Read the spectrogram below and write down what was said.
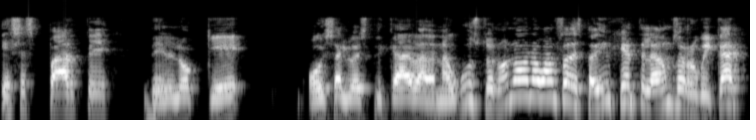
Esa es parte de lo que hoy salió a explicar a Augusto. No, no, no vamos a despedir gente, la vamos a reubicar.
